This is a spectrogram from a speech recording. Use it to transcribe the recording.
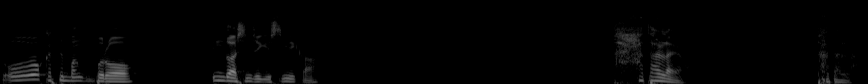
똑같은 방법으로 인도하신 적이 있습니까? 다 달라요. 다 달라.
